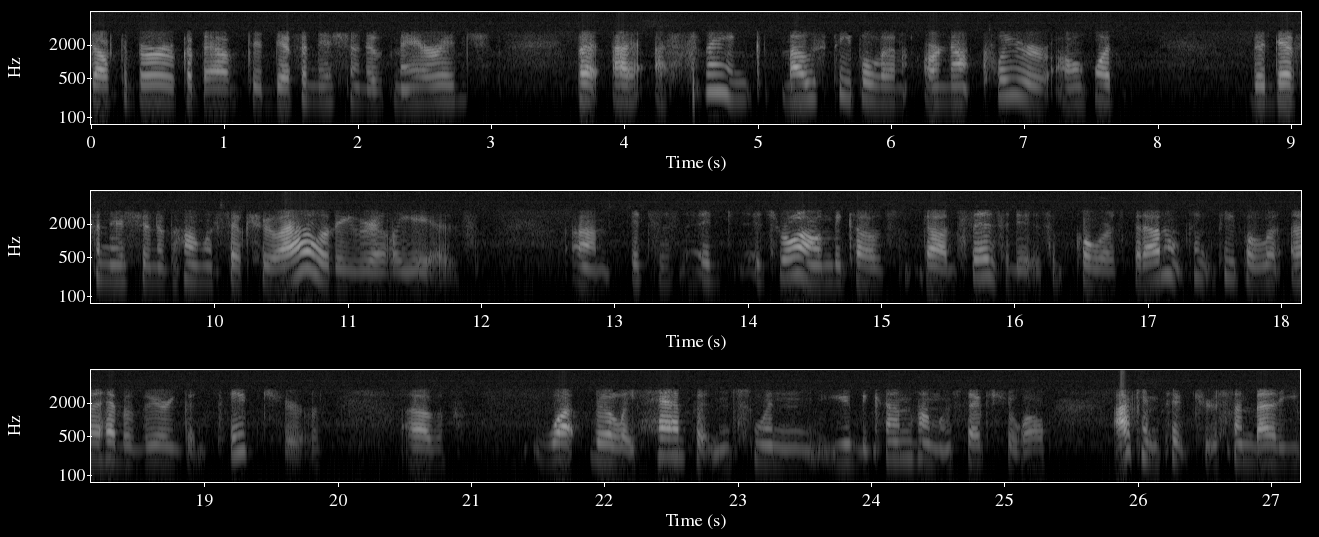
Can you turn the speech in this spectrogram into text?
Dr. Burk about the definition of marriage, but I, I think most people are- are not clear on what the definition of homosexuality really is. Um, it's it, it's wrong because God says it is, of course, but I don't think people uh, have a very good picture of what really happens when you become homosexual. I can picture somebody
